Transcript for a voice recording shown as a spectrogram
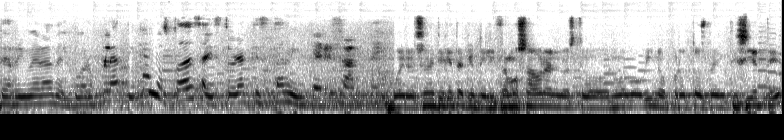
de Ribera del Duero. Platícanos toda esa historia que es tan interesante. Bueno, es una etiqueta que utilizamos ahora en nuestro nuevo vino Protos 27,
